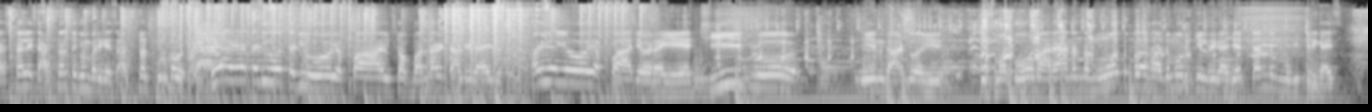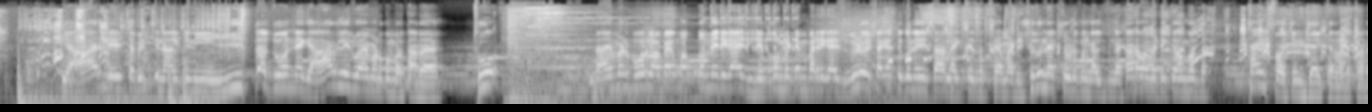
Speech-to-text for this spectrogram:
ಅರ್ಸ್ನಲ್ ಐತೆ ಅರ್ಸ್ನಲ್ ತಗೊಂಬರಿ ಗಾಯ್ಸ್ ಅರ್ಸ್ನಲ್ ಪೂರ್ಕ ಏ ತಡಿಯೋ ತಡಿಯೋ, ಯಪ್ಪ ಇಷ್ಟ ಬಂದಾಗಿಟ್ಟಲ್ರಿ ಗಾಯ್ಸ್ ಅಯ್ಯಯ್ಯೋ, ಯಪ್ಪ, ದೇವರ, ಏ ಚೀಬ್ರು ಬ್ರೋ. ಏನ್ ಗಾಂಡು ಕಿಸ್ಮತ್ ಓ ಮಾರ, ನಂದ ಮೂವತ್ತು ಪ್ಲಸ್ ಹದಿಮೂರು ಕಿಲ್ರಿ ಗಾಯ್ಸ್ ಎಷ್ಟು ಚಂದ ಮುಗಿತ್ರಿ ಗಾಯ್ಸ್ ಯಾರ್ಲಿ, ಚಬಿರ್ಚಿ ನಾಲ್ಕಿನಿ ಈತ ಜೋನ್ಯಾಗ ಯಾರ್ಲಿ ರಿವಾಯ್ ಮಾಡ್ಕೊಂಡ್ డైమండ్ ఫోర్ లో బ్యాగ్ మొత్తం మీరు గైజ్ ఎత్తుకోమే టెంపరీ గైజ్ వీడియో ఇష్ట అయితే కొన్ని ఇష్టాలు లైక్ చేసి సబ్స్క్రైబ్ ಮಾಡಿ ಸಿಗು ನೆಕ್ಸ್ಟ್ ವಿಡಿಯೋ ತಂಗ ಕಲಿತ ಟಾಟಾ ಬಾಬಾ ಟೇಕ್ ಥ್ಯಾಂಕ್ಸ್ ಫಾರ್ ವಾಚಿಂಗ್ ಜೈ ಕರ್ನಾಟಕ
